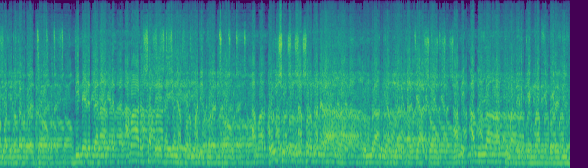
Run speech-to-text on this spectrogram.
অবাধ্যতা করেছ, দিনের বেলা আমার সাথে যেই নাফরমানি করেছ, আমার ওই সকল নাফরমানেরা, তোমরা আমি আল্লাহর কাছে আসো, আমি আল্লাহ তোমাদেরকে মাফ করে দিব।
